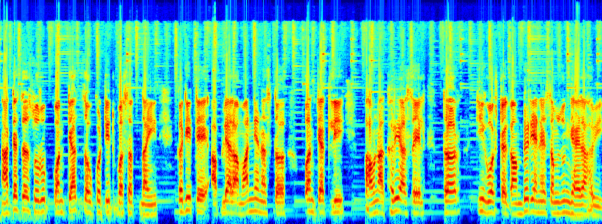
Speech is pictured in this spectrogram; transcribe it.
नात्याचं स्वरूप कोणत्याच चौकटीत बसत नाही. कधी ते आपल्याला मान्य नसतं पण त्यातली भावना खरी असेल तर ती गोष्ट गांभीर्याने समजून घ्यायला हवी.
